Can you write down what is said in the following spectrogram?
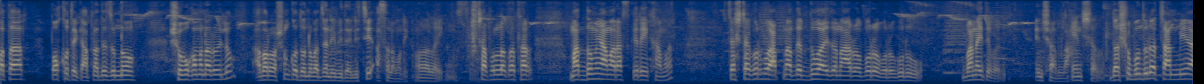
কথার পক্ষ থেকে আপনাদের জন্য শুভকামনা রইল। আবার অসংখ্য ধন্যবাদ জানিয়ে বিদায় নিচ্ছি। আসসালামু আলাইকুম। ওয়ালাইকুম আসসালাম। সাফল্য কথার মাধ্যমে আমার আজকের এই খামার। চেষ্টা করব আপনাদের দুয়ায় যেন আরও বড় বড় গরু বানাইতে পারি। ইনশাল্লাহ ইনশাল্লাহ দর্শক বন্ধুরা চান মিয়া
